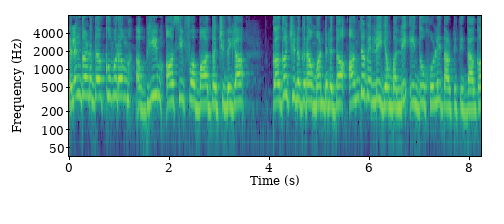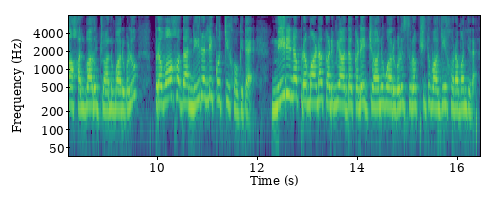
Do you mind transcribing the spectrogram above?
ತೆಲಂಗಾಣದ ಕುಮರಂ ಭೀಮ್ ಆಸಿಫಾಬಾದ್ ಜಿಲ್ಲೆಯ ಕಗಜನಗರ ಮಂಡಲದ ಅಂದವೆಲ್ಲಿ ಎಂಬಲ್ಲಿ ಇಂದು ಹೊಳೆ ದಾಟುತ್ತಿದ್ದಾಗ ಹಲವಾರು ಜಾನುವಾರುಗಳು ಪ್ರವಾಹದ ನೀರಲ್ಲಿ ಕೊಚ್ಚಿ ಹೋಗಿದೆ. ನೀರಿನ ಪ್ರಮಾಣ ಕಡಿಮೆಯಾದ ಕಡೆ ಜಾನುವಾರುಗಳು ಸುರಕ್ಷಿತವಾಗಿ ಹೊರಬಂದಿದೆ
